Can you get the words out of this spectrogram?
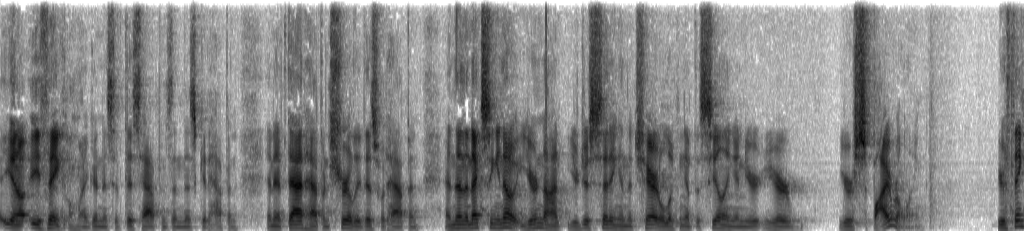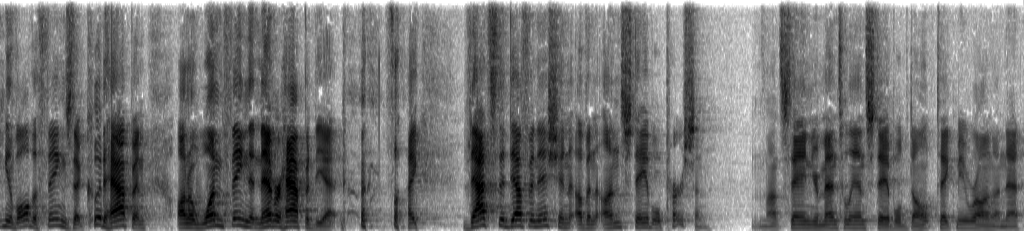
you know, you think, oh my goodness, if this happens, then this could happen. And if that happens, surely this would happen. And then the next thing you know, you're not, you're just sitting in the chair looking at the ceiling and you're, you're, you're spiraling. You're thinking of all the things that could happen on a one thing that never happened yet. it's like, that's the definition of an unstable person. I'm not saying you're mentally unstable. Don't take me wrong on that.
